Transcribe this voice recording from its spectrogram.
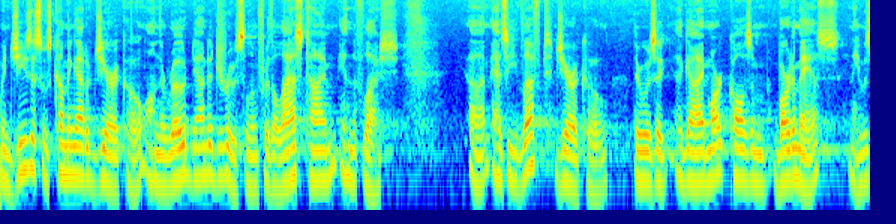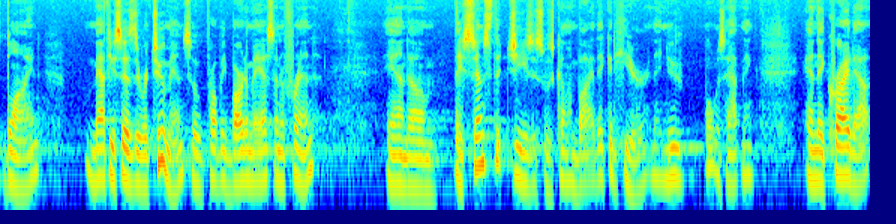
when Jesus was coming out of Jericho on the road down to Jerusalem for the last time in the flesh, um, as he left Jericho, there was a, a, guy, Mark calls him Bartimaeus, and he was blind. Matthew says there were two men, so probably Bartimaeus and a friend. And um, they sensed that Jesus was coming by. They could hear, they knew what was happening. And they cried out,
